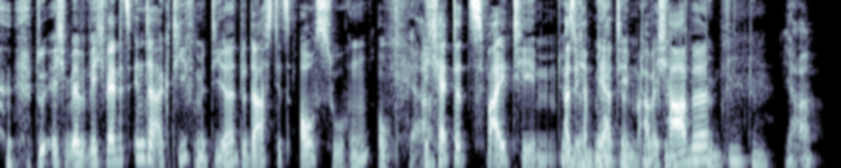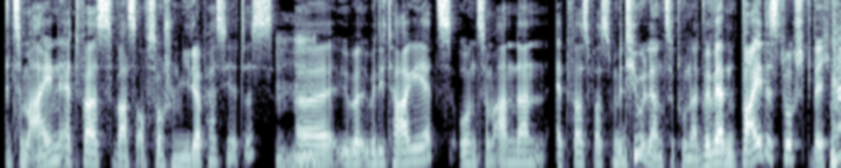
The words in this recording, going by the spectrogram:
du ich, ich werde jetzt interaktiv mit dir. Du darfst jetzt aussuchen. Oh, ja. Ich hätte zwei Themen. Also ich habe mehr Themen, aber ich habe Ja. Zum einen etwas, was auf Social Media passiert ist, äh, über, über die Tage jetzt, und zum anderen etwas, was mit Julian zu tun hat. Wir werden beides durchsprechen.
